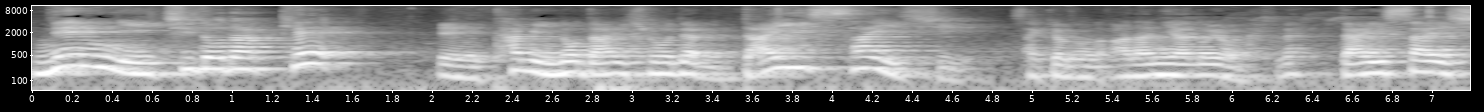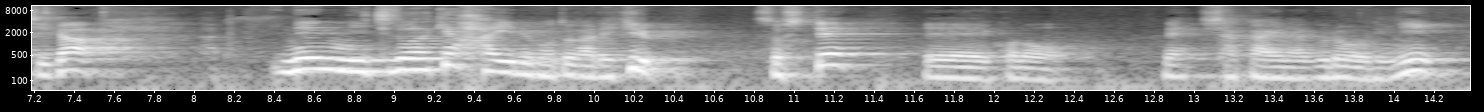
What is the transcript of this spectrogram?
年に一度だけ、えー、民の代表である大祭司先ほどのアナニアのような人ね大祭司が年に一度だけ入ることができる。そして、えー、この、ね、社会なグローリーに、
